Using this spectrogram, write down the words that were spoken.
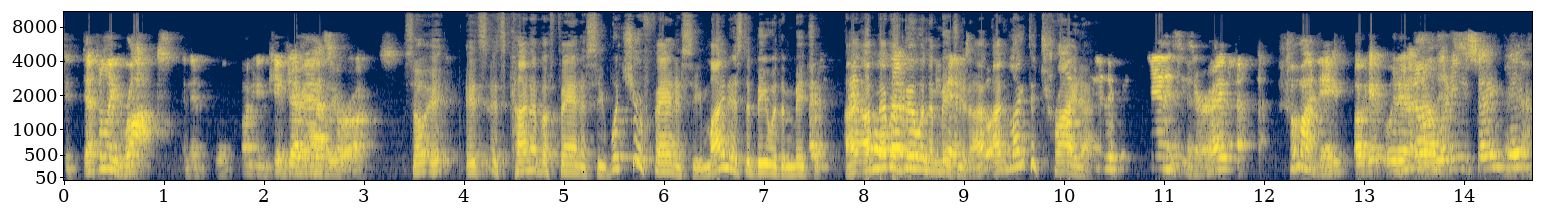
It definitely rocks, and it will fucking it kick your ass. definitely rocks. So it, it's it's kind of a fantasy. What's your fantasy? Mine is to be with a midget. I, I've Well, never been with a midget. I, I'd like to try that. Fantasies, all right? Come on, Dave. Okay, wait, You uh, what are you saying, Dave?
